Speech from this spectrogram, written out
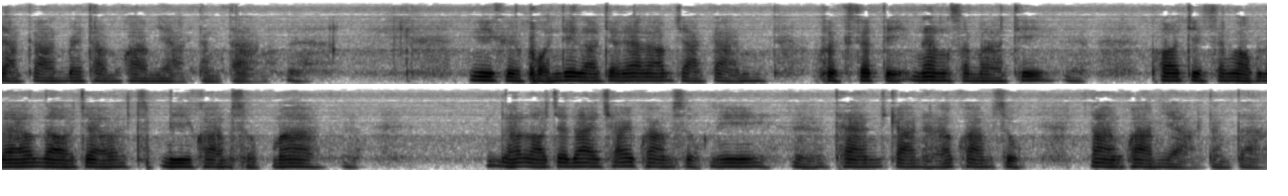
จากการไปทำความอยากต่างๆ นี่คือผลที่เราจะได้รับจากการฝึกสตินั่งสมาธิพอจิตสงบแล้วเราจะมีความสุขมาก แล้วเราจะได้ใช้ความสุขนี้แทนการหาความสุขตามความอยากต่าง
